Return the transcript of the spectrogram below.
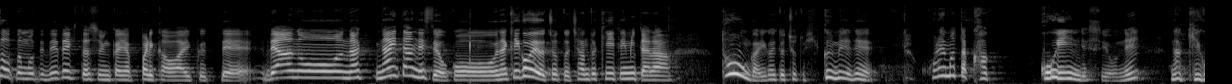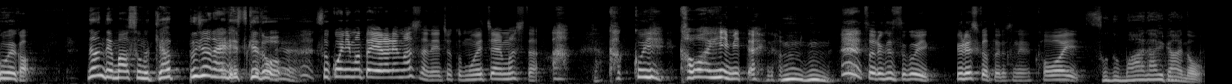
愛いぞと思って出てきた瞬間やっぱり可愛くって。であの泣いたんですよ。こう泣き声をちょっとちゃんと聞いてみたら。トーンが意外とちょっと低めでこれまたかっこいいんですよね。泣き声が。なんでまあそのギャップじゃないですけど、そこにまたやられましたね。ちょっと燃えちゃいました。あかっこいい可愛いみたいな、うんうん、それがすごい嬉しかったですね。可愛いそのマーライガーの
